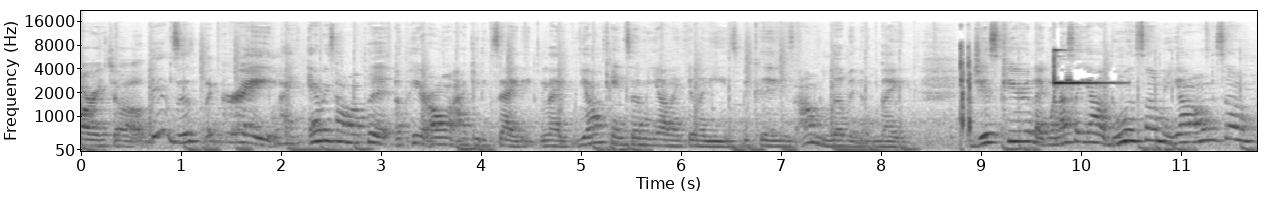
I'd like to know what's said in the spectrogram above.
All right y'all. This is the great like every time i put a pair on i get excited. Like y'all can't tell me y'all ain't feeling these because i'm loving them. Like just care. Like when i say y'all doing something y'all on something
